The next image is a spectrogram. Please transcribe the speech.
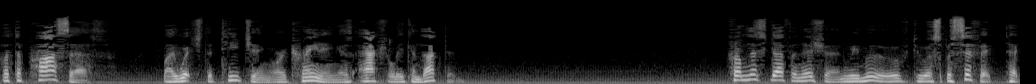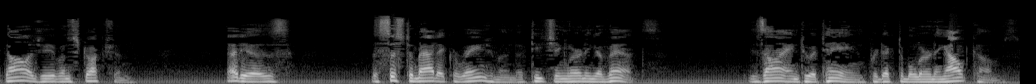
but the process by which the teaching or training is actually conducted. From this definition, we move to a specific technology of instruction, that is, the systematic arrangement of teaching learning events designed to attain predictable learning outcomes.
